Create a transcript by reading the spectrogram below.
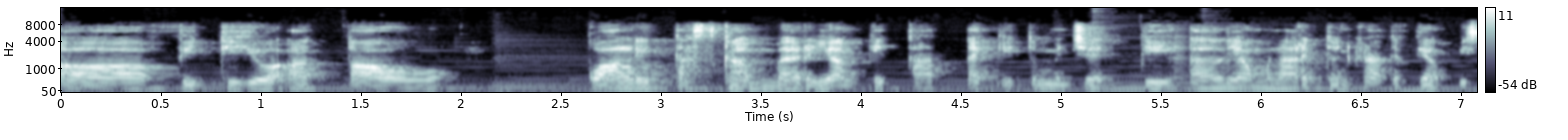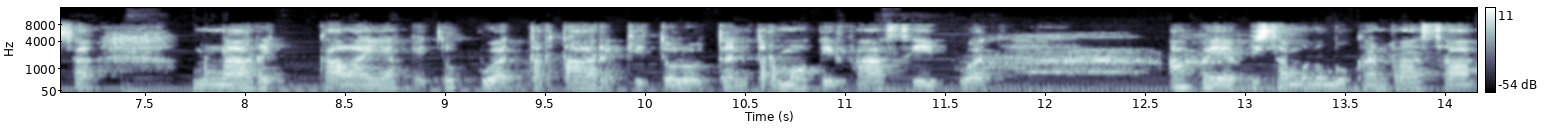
uh, video atau kualitas gambar yang kita tag itu menjadi hal yang menarik dan kreatif yang bisa menarik kalayak itu buat tertarik gitu loh dan termotivasi buat apa ya bisa menumbuhkan rasa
